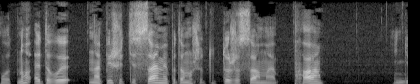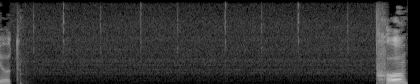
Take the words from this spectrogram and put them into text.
Вот, но это вы напишите сами, потому что тут то же самое. Па идет. По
